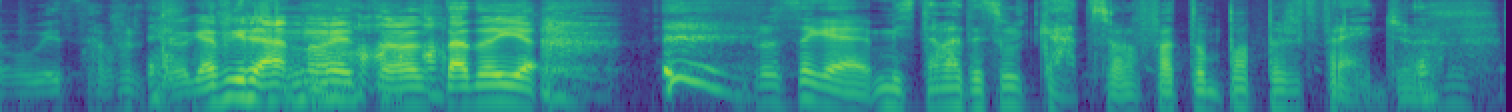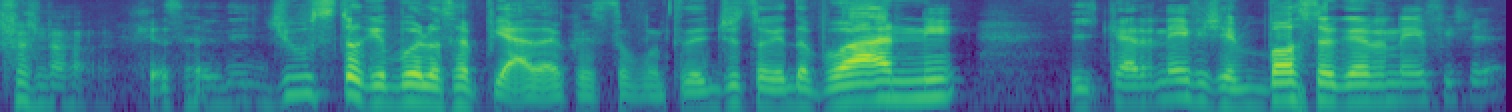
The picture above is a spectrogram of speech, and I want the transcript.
dopo questa forse lo capiranno che sono stato io. Però sai che mi stavate sul cazzo, l'ho fatto un po' per fregio. Ed è giusto che voi lo sappiate a questo punto. Ed è giusto che dopo anni il carnefice, il vostro carnefice,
